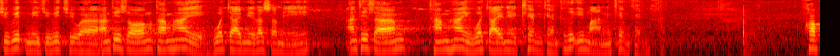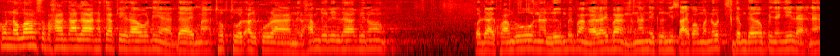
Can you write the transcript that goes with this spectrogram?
ชีวิตมีชีวิตชีวา อันที่สองทำให้หัวใจมีรัศมี อันที่สามทำให้หัวใจเนี่ยเข้มแข็งคืออีมานนี่เข้มแข็ง ขอบคุณอัลลอฮฺสุบฮานาลานะครับ ที่เราเนี่ยได้มาทบทวนอัลกุรอานทำดุลิลลาพี่น้อง ก็ได้ความรู้นะลืมไปบ้างอะไรบ้าง นั่นนี่คือนิสัยของมนุษย์เดิมๆเป็นอย่างนี้แหละนะ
